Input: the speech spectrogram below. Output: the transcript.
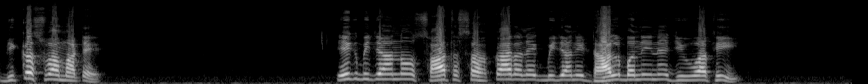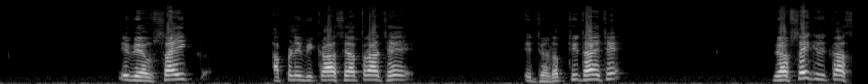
વિકસવા માટે એકબીજાનો સાથ, સહકાર અને એકબીજાની ઢાલ બનીને જીવવાથી એ વ્યવસાયિક આપણી વિકાસ યાત્રા છે એ ઝડપથી થાય છે. વ્યવસાયિક વિકાસ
